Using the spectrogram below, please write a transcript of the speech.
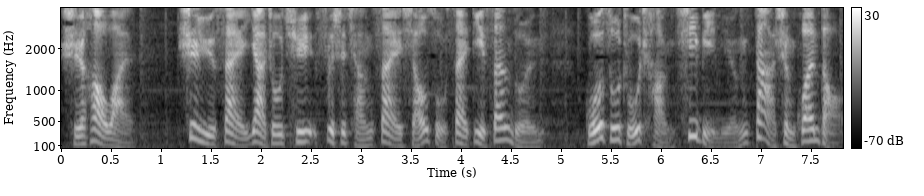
十号晚。世预赛亚洲区四十强赛小组赛第三轮，国足主场七比零大胜关岛，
